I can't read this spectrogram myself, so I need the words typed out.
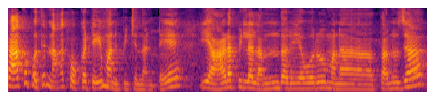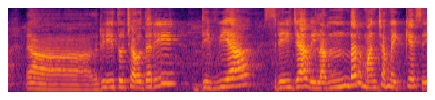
కాకపోతే నాకు ఒకటి ఏమనిపించిందంటే ఈ ఆడపిల్లలందరూ ఎవరు? మన తనుజ రీతు చౌదరి దివ్య శ్రీజ వీళ్ళందరూ మంచం ఎక్కేసి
